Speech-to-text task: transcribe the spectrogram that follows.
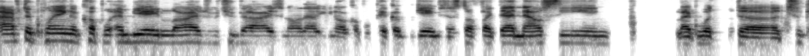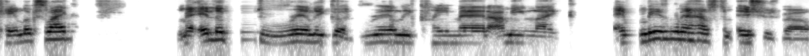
after playing a couple nba lives with you guys and all that you know a couple pickup games and stuff like that now seeing like what the 2K looks like, man, it looked really good, really clean, man. I mean, like NBA is gonna have some issues, bro.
